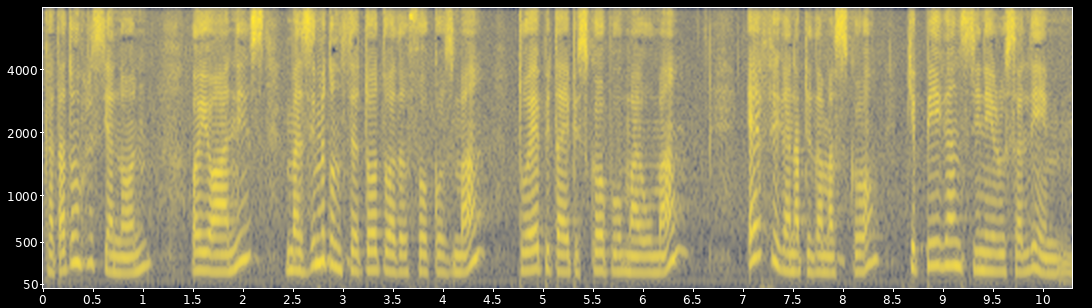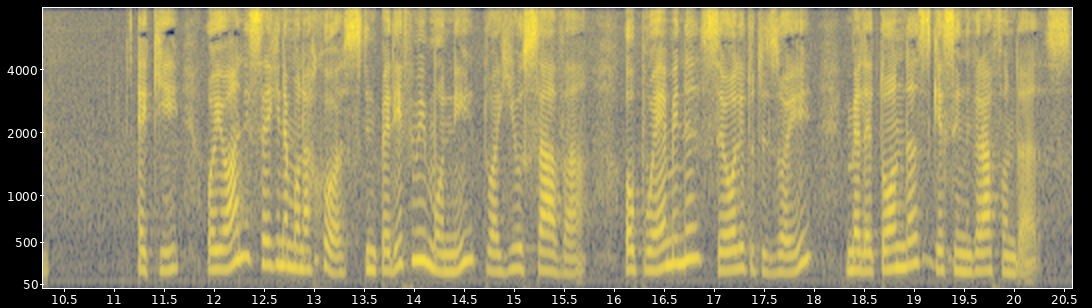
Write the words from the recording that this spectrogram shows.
κατά των χριστιανών, ο Ιωάννης μαζί με τον θετό του αδελφό Κοσμά, του έπειτα επισκόπου Μαούμα, έφυγαν από τη Δαμασκό και πήγαν στην Ιερουσαλήμ. Εκεί ο Ιωάννης έγινε μοναχός στην περίφημη μονή του Αγίου Σάβα, όπου έμεινε σε όλη του τη ζωή μελετώντας και συγγράφοντας.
